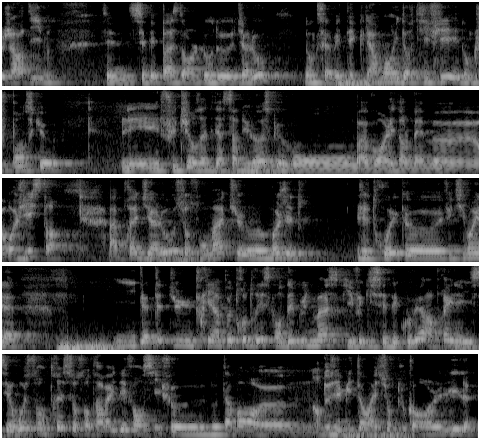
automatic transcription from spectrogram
Jardim, c'est des passes dans le dos de Diallo. Donc ça avait été clairement identifié, et donc je pense que les futurs adversaires du LOSC vont, bah, vont aller dans le même euh, registre. Après Diallo, sur son match, euh, moi j'ai trouvé qu'effectivement il a, il a peut-être pris un peu trop de risques en début de match, ce qui fait qu'il s'est découvert. Après, il, s'est recentré sur son travail défensif, euh, notamment en deuxième mi-temps, et surtout quand Lille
